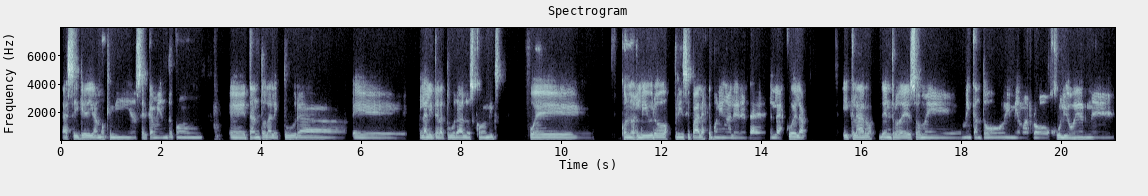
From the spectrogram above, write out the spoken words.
Así que digamos que mi acercamiento con eh, tanto la lectura, eh, la literatura, los cómics, fue con los libros principales que ponían a leer en la, en la escuela. Y claro, dentro de eso me, me encantó y me amarró Julio Verne,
